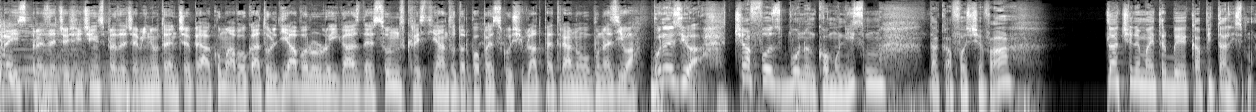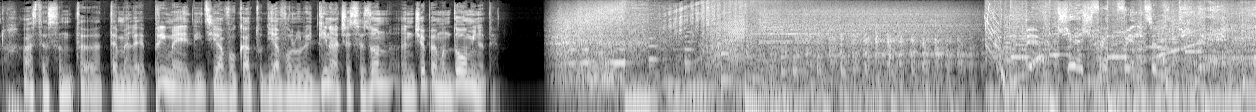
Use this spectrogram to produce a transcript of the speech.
13 și 15 minute începe acum avocatul diavolului gazde sunt Cristian Tudor Popescu și Vlad Petreanu. Bună ziua! Bună ziua! Ce a fost bun în comunism, dacă a fost ceva, la ce ne mai trebuie capitalismul? Astea sunt uh, temele primei ediții Avocatul Diavolului din acest sezon. Începem în două minute. Pe aceeași frecvență cu tine.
